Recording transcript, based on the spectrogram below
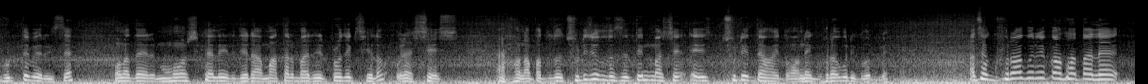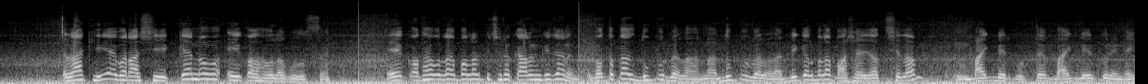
ঘুরতে বেরিয়েছে, ওনাদের মহেশখালীর যেটা মাতার বাড়ির প্রজেক্ট ছিল, ওটা শেষ। এখন আপাতত ছুটি চলতেছে, তিন মাসে এই ছুটিতে হয়তো অনেক ঘোরাঘুরি করবে। আচ্ছা ঘোরাঘুরির কথা তাহলে রাখি, এবার আসি কেন এই কথাগুলো বলছে? এই কথাগুলো বলার পিছনে কারণ কি জানেন? গতকাল দুপুরবেলা, না দুপুরবেলা না, বিকেলবেলা বাসায় যাচ্ছিলাম, বাইক বের করতে, বাইক বের করি নাই।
